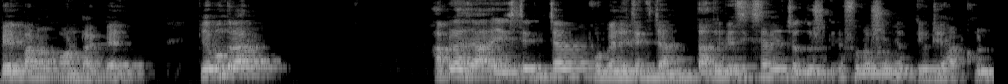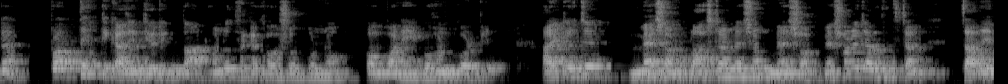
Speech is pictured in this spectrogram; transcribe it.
বেল বাটন অন রাখবেন। প্রিয় বন্ধুরা, আপনারা যা স্টেট টিচার ফুডম্যানে যেতে চান তাদের বেসিক স্যালারি চোদ্দশো থেকে ষোলোশো ডিউটি আট ঘণ্টা। প্রত্যেকটি কাজের ডিউটি কিন্তু আট ঘণ্টা থাকা খাওয়া সম্পূর্ণ কোম্পানি বহন করবে। আর আরেকটি হচ্ছে মেশন প্লাস্টার মেশন মেশন মেশনে যারা যেতে চান, তাদের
